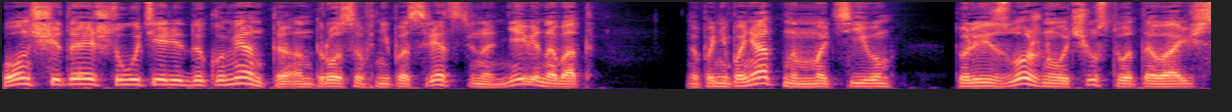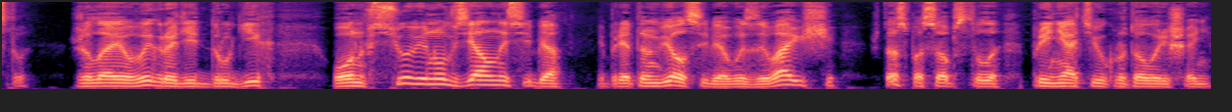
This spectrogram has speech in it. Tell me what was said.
Он считает, что в утере документа Андросов непосредственно не виноват, но по непонятным мотивам, то ли из ложного чувства товарищества, желая выградить других, он всю вину взял на себя и при этом вел себя вызывающе, что способствовало принятию крутого решения.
